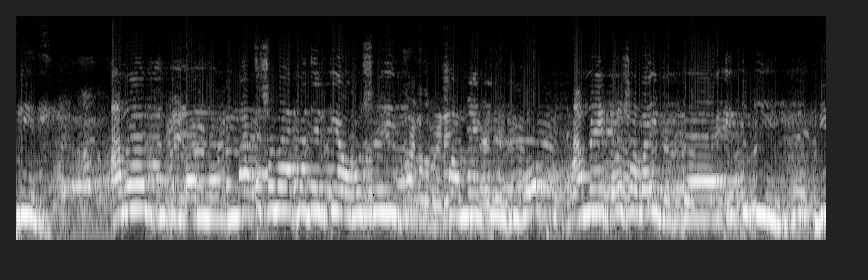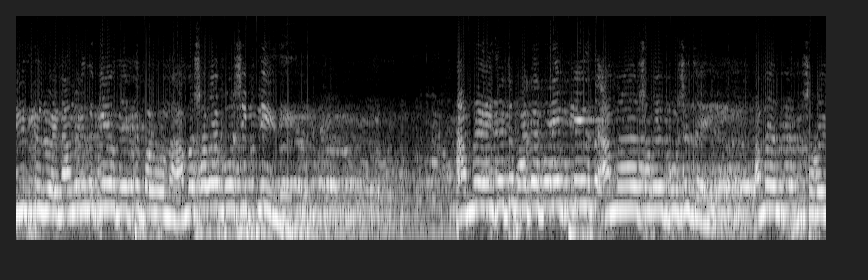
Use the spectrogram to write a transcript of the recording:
প্লিজ আমরা নাচের সময় আপনাদেরকে অবশ্যই সামনে একটু দিব। আমরা একটু সবাই একটু কি হই নাহলে কিন্তু কেউ দেখতে পারব না। আমরা সবাই বসি প্লিজ আমরা ফাঁকা করি প্লিজ আমরা সবাই বসে যাই। আমরা সবাই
